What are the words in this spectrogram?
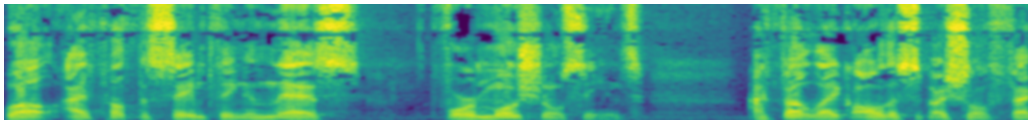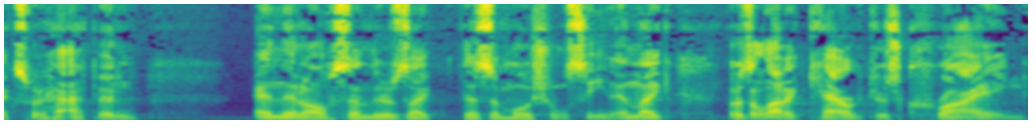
Well, I felt the same thing in this for emotional scenes. I felt like all the special effects would happen, and then all of a sudden there's like this emotional scene, and like there's a lot of characters crying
